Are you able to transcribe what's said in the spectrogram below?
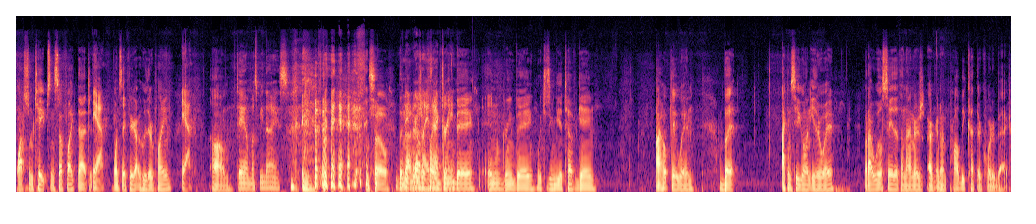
watch some tapes and stuff like that. to- Yeah. Once they figure out who they're playing. Yeah. Um, Damn, must be nice. So the Niners are playing actually. Green Bay in Green Bay, which is gonna be a tough game. I hope they win, but I can see it going either way. But I will say that the Niners are gonna probably cut their quarterback,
